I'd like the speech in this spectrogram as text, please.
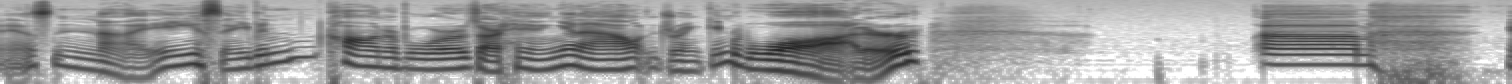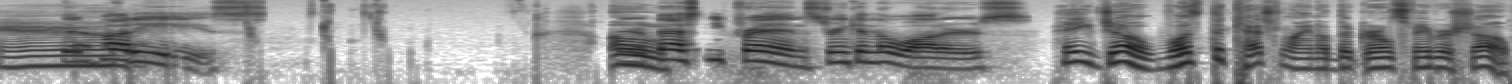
and it's nice. And even carnivores are hanging out and drinking water. Um, and buddies. They're oh, bestie friends drinking the waters. hey Joe, what's the catch line of the girl's favorite show?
